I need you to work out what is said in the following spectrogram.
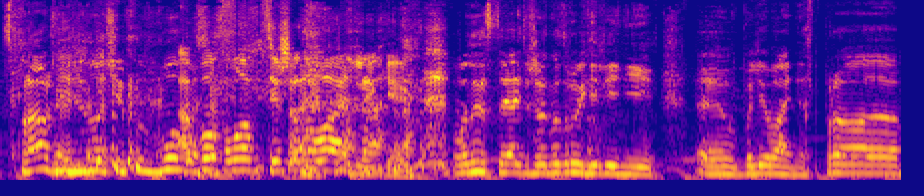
Справжній жіночий футбол. Або хлопці-шанувальники. Вони стоять вже на другій лінії е, вболівання. Про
